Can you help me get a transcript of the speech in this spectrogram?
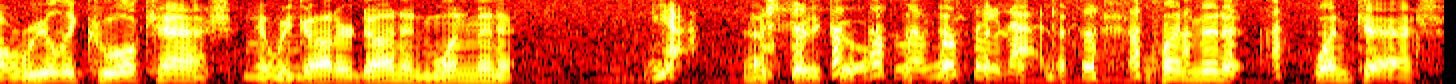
A really cool cache, and we mm-hmm. got her done in one minute. Yeah, That's pretty cool. we'll say that. one minute, one cache.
